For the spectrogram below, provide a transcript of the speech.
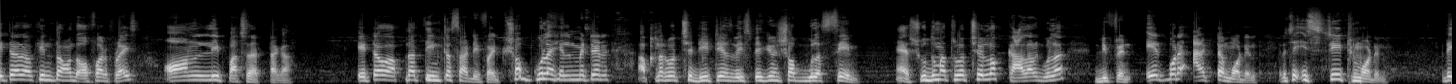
এটারও কিন্তু আমাদের অফার প্রাইস অনলি পাঁচ হাজার টাকা। এটাও আপনার তিনটা সার্টিফাইড সবগুলো হেলমেটের আপনার হচ্ছে ডিটেলস বা স্পেসিফিকেশন সবগুলো সেম হ্যাঁ শুধুমাত্র হচ্ছে হলো কালারগুলো ডিফারেন্ট এরপরে আরেকটা মডেল এটা হচ্ছে স্ট্রিট মডেল এটা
